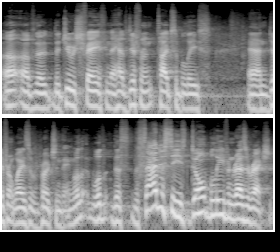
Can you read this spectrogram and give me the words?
uh, of the, the Jewish faith, and they have different types of beliefs and different ways of approaching things. Well, well the, the Sadducees don't believe in resurrection.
